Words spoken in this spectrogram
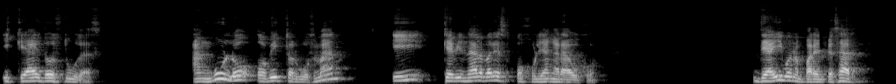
y que hay dos dudas. Angulo o Víctor Guzmán y Kevin Álvarez o Julián Araujo. De ahí, bueno, para empezar,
